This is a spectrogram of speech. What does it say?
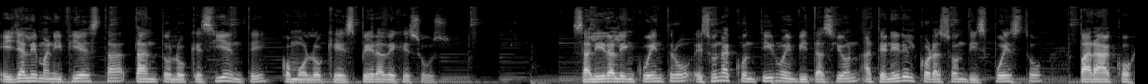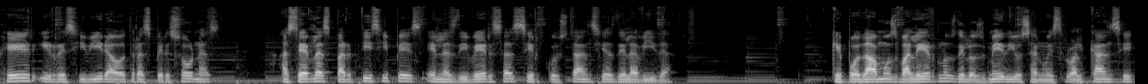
ella le manifiesta tanto lo que siente como lo que espera de Jesús. Salir al encuentro es una continua invitación a tener el corazón dispuesto para acoger y recibir a otras personas, hacerlas partícipes en las diversas circunstancias de la vida. Que podamos valernos de los medios a nuestro alcance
